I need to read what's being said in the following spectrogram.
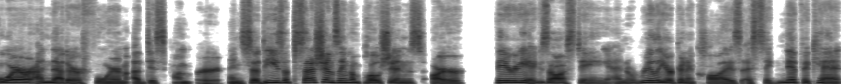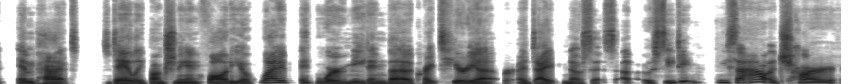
or another form of discomfort. And so these obsessions and compulsions are very exhausting and really are going to cause a significant impact daily functioning and quality of life if we're meeting the criteria for a diagnosis of OCD. You sent out a chart,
